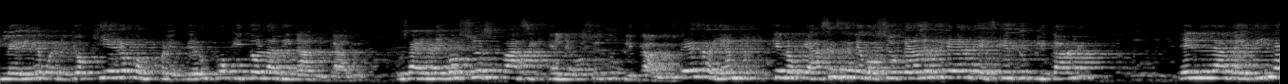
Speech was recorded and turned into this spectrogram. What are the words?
le dije, bueno, yo quiero comprender un poquito la dinámica. O sea, el negocio es fácil, el negocio es duplicable. ¿Ustedes sabían que lo que hace este negocio grande, grande es que es duplicable? En la medida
